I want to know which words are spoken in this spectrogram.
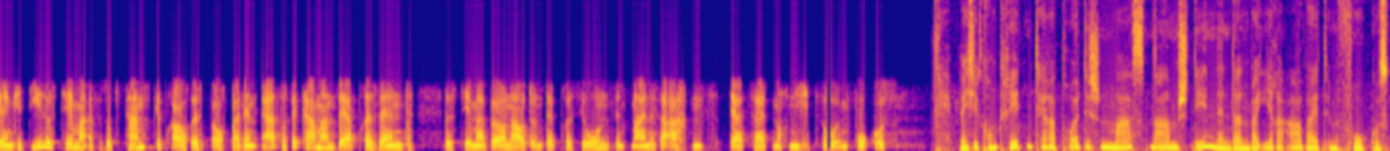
Ich denke, dieses Thema, also Substanzgebrauch, ist auch bei den Ärztekammern sehr präsent. Das Thema Burnout und Depression sind meines Erachtens derzeit noch nicht so im Fokus. Welche konkreten therapeutischen Maßnahmen stehen denn dann bei Ihrer Arbeit im Fokus?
